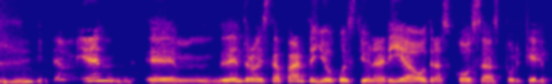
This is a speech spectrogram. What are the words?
Y también em, dentro de esta parte yo cuestionaría otras cosas, porque,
